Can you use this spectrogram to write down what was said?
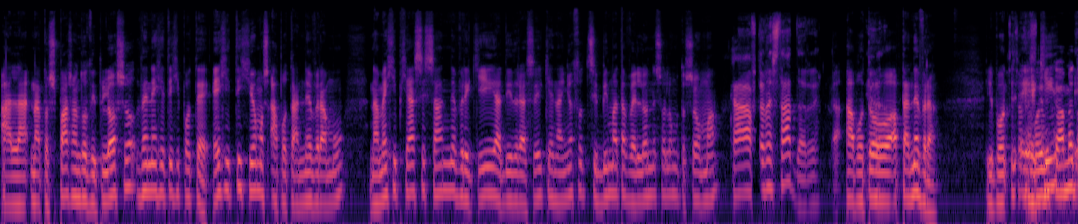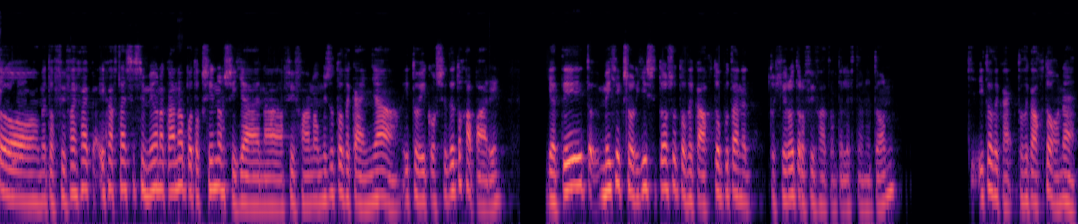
Αλλά να το σπάσω, να το διπλώσω, δεν έχει τύχει ποτέ. Έχει τύχει όμως από τα νεύρα μου να με έχει πιάσει σαν νευρική αντίδραση και να νιώθω τσιμπήματα βελόνες όλο μου το σώμα. Κα, αυτό είναι στάνταρ. Ε. Από, το, από τα νεύρα. Λοιπόν, Εγώ εκεί... με το, με το FIFA είχα, είχα φτάσει σε σημείο να κάνω αποτοξίνωση για ένα FIFA, νομίζω το 19 ή το 20, δεν το είχα πάρει. Γιατί το, με είχε εξοργήσει τόσο το 18 που ήταν το χειρότερο FIFA των τελευταίων ετών. Ή το, 10, το 18, ναι.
